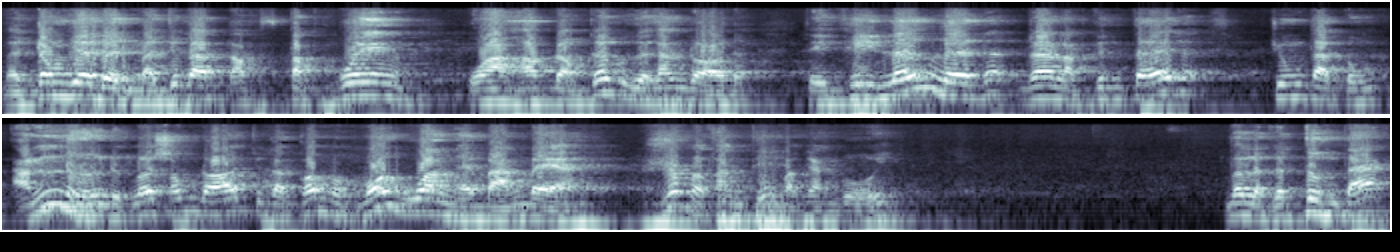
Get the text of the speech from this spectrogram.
Mà trong gia đình mà chúng ta tập tập quen hòa hợp đồng kết với người thân rồi đó, thì khi lớn lên đó, ra làm kinh tế đó, chúng ta cũng ảnh hưởng được lối sống đó. Chúng ta có một mối quan hệ bạn bè rất là thân thiết và gần gũi. Đó là cái tương tác,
